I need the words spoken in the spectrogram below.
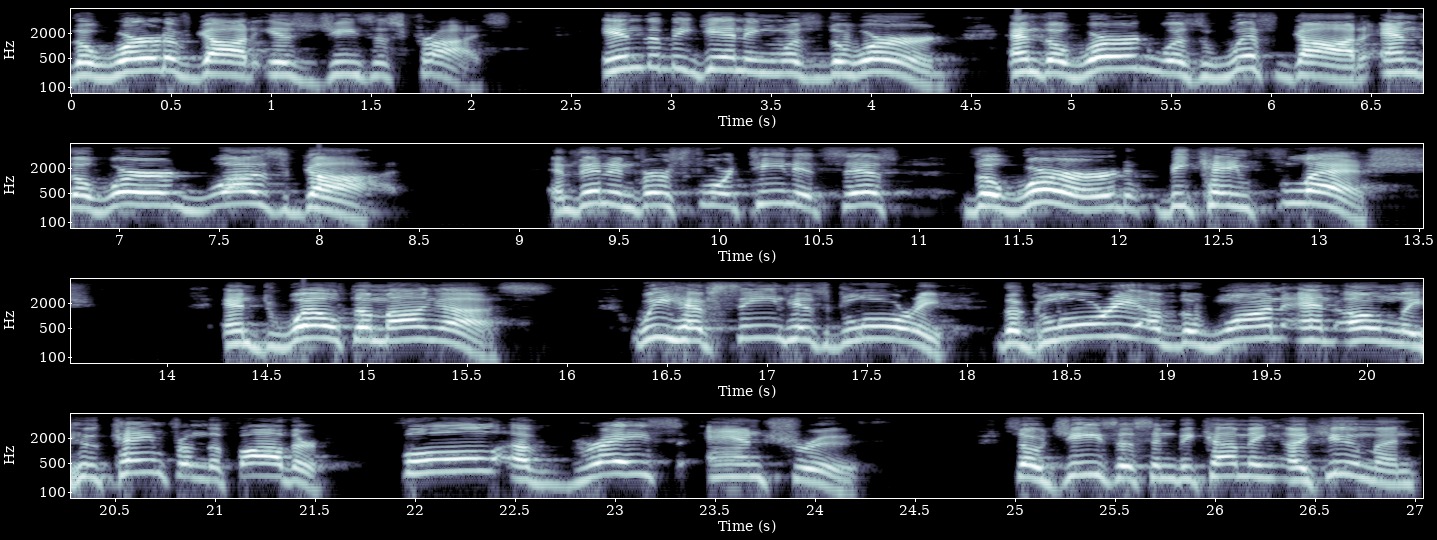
the Word of God, is Jesus Christ. In the beginning was the Word, and the Word was with God, and the Word was God. And then in verse 14 it says, the Word became flesh and dwelt among us. We have seen His glory, the glory of the one and only who came from the Father, full of grace and truth. So Jesus, in becoming a human,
